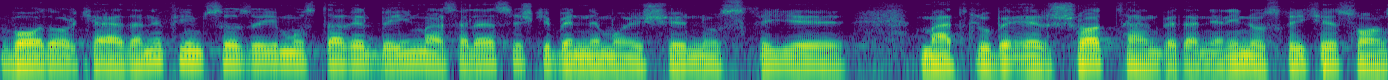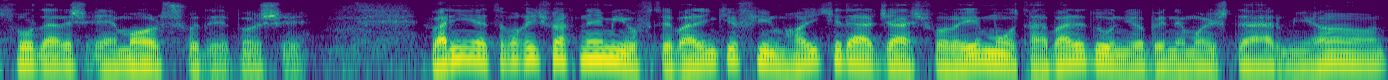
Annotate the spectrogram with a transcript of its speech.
وادار کردن فیلمسازهای مستقل به این مسئله هستش که به نمایش نسخه مطلوب ارشاد تن بدن. یعنی نسخه که سانسور درش اعمال شده باشه. ولی این اتفاق هیچ وقت نمیفته برای اینکه فیلم هایی که در جشنواره‌های معتبر دنیا به نمایش در میان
